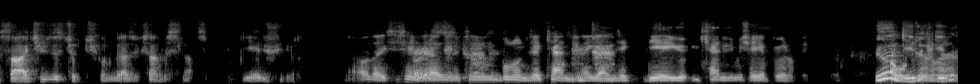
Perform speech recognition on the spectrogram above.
Sağ içi yüzdesi çok düşük. Onun biraz yükselmesi lazım diye düşünüyorum. O da işte şey biraz ritim bulunca kendine gelecek diye kendimi şey yapıyorum. Yok gelir gelir. gelir.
